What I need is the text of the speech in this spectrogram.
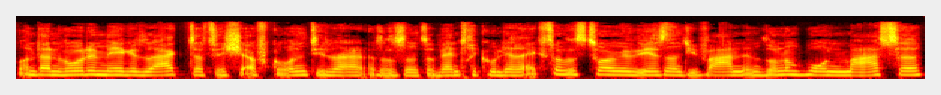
Und dann wurde mir gesagt, dass ich aufgrund dieser, also es sind so ventrikuläre Extrasystolen gewesen und die waren in so einem hohen Maße,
